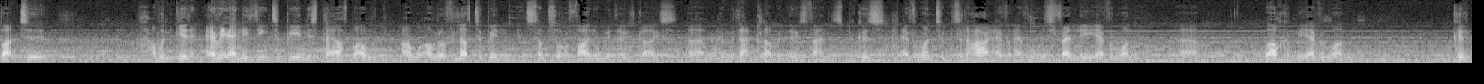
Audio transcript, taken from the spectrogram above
but to, I wouldn't give every, anything to be in this playoff, but I would, I would, I would have loved to have been in some sort of final with those guys uh, and with that club and those fans because everyone took me to the heart, everyone was friendly, everyone um, welcomed me, everyone could,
